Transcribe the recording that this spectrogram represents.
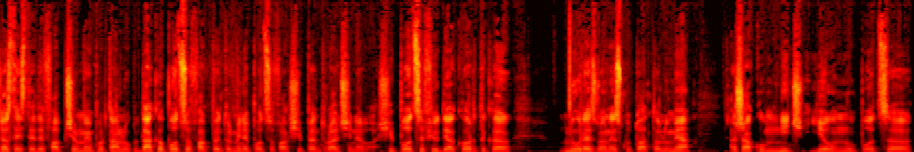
Și asta este de fapt cel mai important lucru. Dacă pot să o fac pentru mine, pot să o fac și pentru altcineva. Și pot să fiu de acord că nu rezonez cu toată lumea, așa cum nici eu nu pot să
